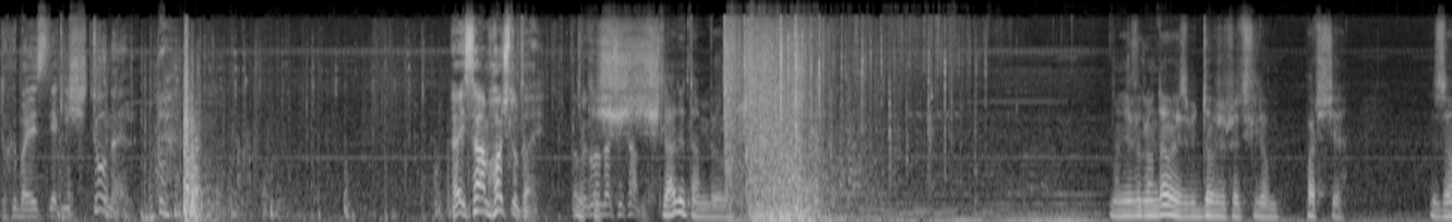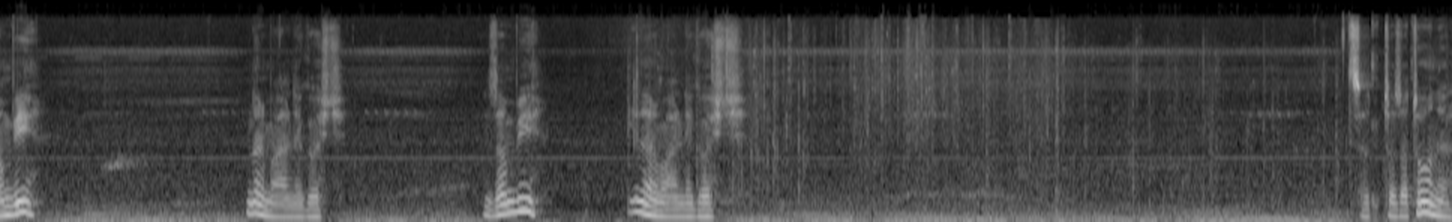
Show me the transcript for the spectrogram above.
To chyba jest jakiś tunel. Hej, Sam, chodź tutaj. To wygląda Jakieś ciekawie. ślady tam były. No nie wyglądały zbyt dobrze przed chwilą. Patrzcie. Zombie? Normalny gość. Zombie? I normalny gość. Co to za tunel?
